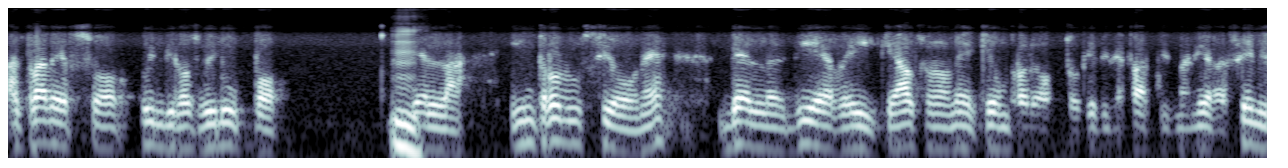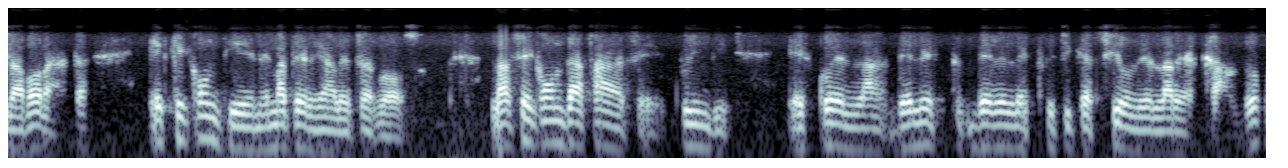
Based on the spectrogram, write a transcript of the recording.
attraverso quindi lo sviluppo mm. della introduzione del DRI che altro non è che un prodotto che viene fatto in maniera semilavorata e che contiene materiale ferroso. La seconda fase quindi è quella dell'elettrificazione dell'area a caldo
